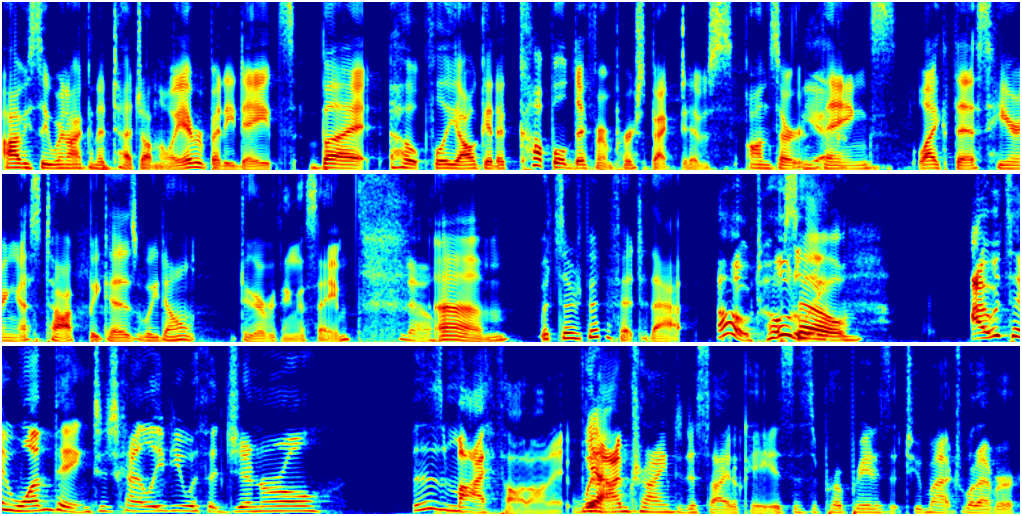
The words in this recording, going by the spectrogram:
obviously we're not going to touch on the way everybody dates, but hopefully y'all get a couple different perspectives on certain Yeah. things like this hearing us talk because we don't do everything the same. No. Um, which there's benefit to that. oh, totally. So, I would say one thing to just kind of leave you with a general. This is my thought on it when Yeah. I'm trying to decide. Okay, is this appropriate? Is it too much? Whatever.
